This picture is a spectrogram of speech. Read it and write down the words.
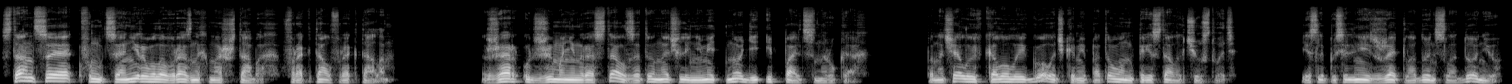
Станция функционировала в разных масштабах, фрактал фракталом. Жар у Джима не нарастал, зато начали неметь ноги и пальцы на руках. Поначалу их кололо иголочками, потом он перестал их чувствовать. Если посильнее сжать ладонь с ладонью,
